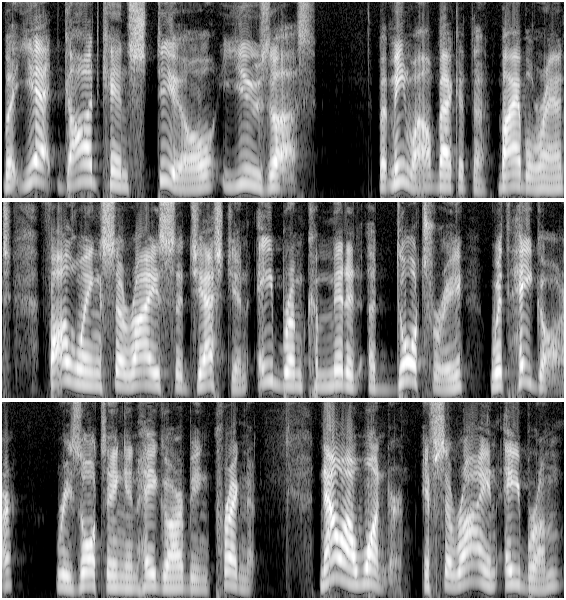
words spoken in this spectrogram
but yet God can still use us. But meanwhile, back at the Bible ranch, following Sarai's suggestion, Abram committed adultery with Hagar, resulting in Hagar being pregnant. Now I wonder if Sarai and Abram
